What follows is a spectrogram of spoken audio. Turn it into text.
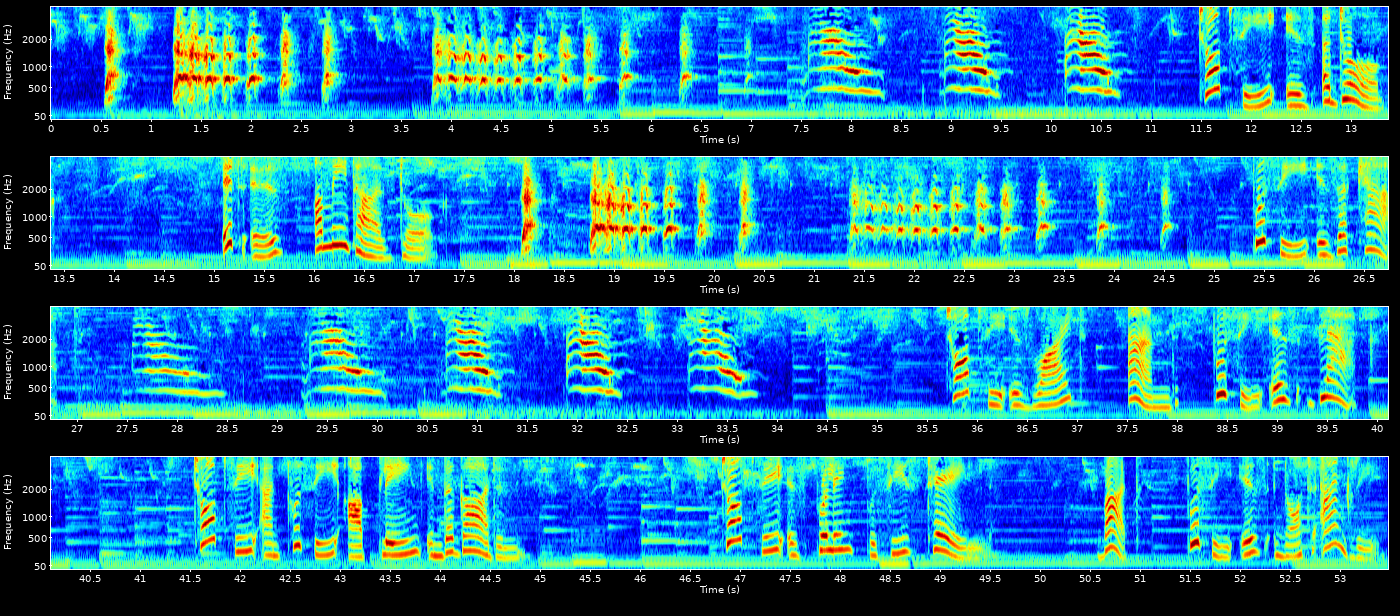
Topsy is a dog. It is Amita's dog. Pussy is a cat. Topsy is white and Pussy is black. Topsy and Pussy are playing in the garden. Topsy is pulling Pussy's tail. But Pussy is not angry.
